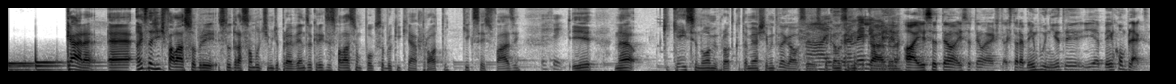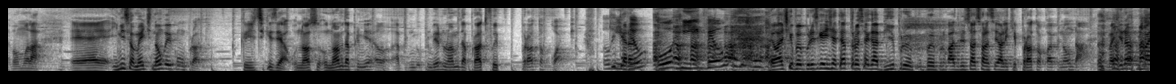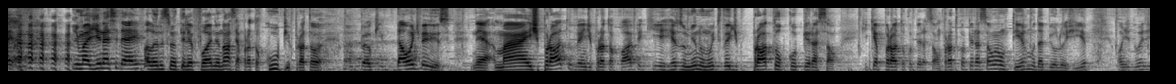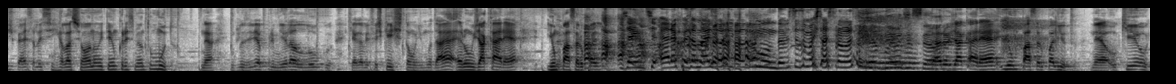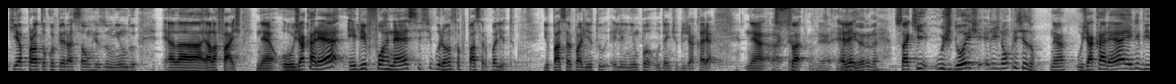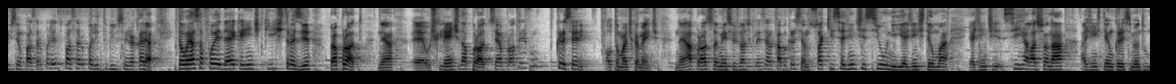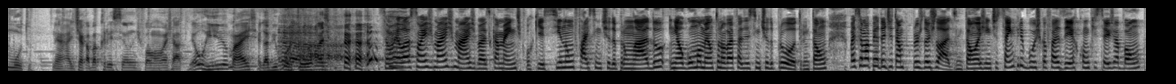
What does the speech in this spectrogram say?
Cara, é, antes da gente falar sobre estruturação do time de pré-vendas, eu queria que vocês falassem um pouco sobre o que é a Proto, o que, que vocês fazem Perfeito. e, né, o que, que é esse nome Proto, que eu também achei muito legal, você Ah, explicando o é significado, né? Ó, isso eu tenho, isso eu tenho, a história é bem bonita e e é bem complexa. Vamos lá. É, inicialmente não veio como Proto. Acredite se quiser. O, nosso, o nome da primeira, a o primeiro nome da Proto foi Protocop. Que que era? Horrível, horrível. Eu acho que foi por isso que a gente até trouxe a Gabi pro, pro, pro quadro de sócio e falou assim: olha aqui, Protocop não dá. Imagina, ima- imagina a SDR falando isso no telefone, nossa, é Protocup, Proto. que- Da onde veio isso? Né? Mas Proto vem de Protocop, que resumindo muito, veio de protocooperação. O que, que é protocooperação? Protocooperação é um termo da biologia onde duas espécies elas se relacionam e têm um crescimento mútuo. Né? Inclusive a primeira logo que a Gabi fez questão de mudar era um jacaré e um pássaro palito. Gente, era a coisa mais horrível do mundo. Eu preciso mostrar isso pra vocês depois. Era um jacaré e um pássaro palito, né? O que, o que a protocooperação, resumindo, ela, ela faz, né? O jacaré, ele fornece segurança pro pássaro palito. E o pássaro palito, ele limpa o dente do jacaré, né? Só, é ela maneiro, né? só que os dois, eles não precisam, né? O jacaré, ele vive sem o pássaro palito, o pássaro palito vive sem o jacaré. Então essa foi a ideia que a gente quis trazer para a Proto, né? É, os clientes da Proto, sem a Proto, eles vão crescerem automaticamente, né? A Proto também, se os nossos clientes, acaba crescendo. Só que se a gente se unir e a gente ter uma e a gente se relacionar, a gente tem um crescimento mútuo, né? A gente acaba crescendo de forma mais rápida. É horrível, mas a Gabi cortou, mas São relações mais mais, basicamente, porque se não faz sentido pra um lado, em algum momento não vai fazer sentido pro outro. Então, vai ser uma perda de tempo pros dois lados. Então, a gente sempre busca fazer com que seja bom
